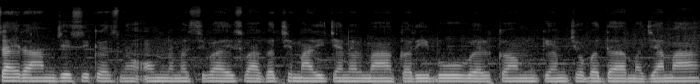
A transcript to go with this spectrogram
સાંઈરામ, જય શ્રી કૃષ્ણ, ઓમ નમઃ શિવાય. સ્વાગત છે મારી ચેનલમાં. કરીબુ, વેલકમ. કેમ છો બધા? મજામાં?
